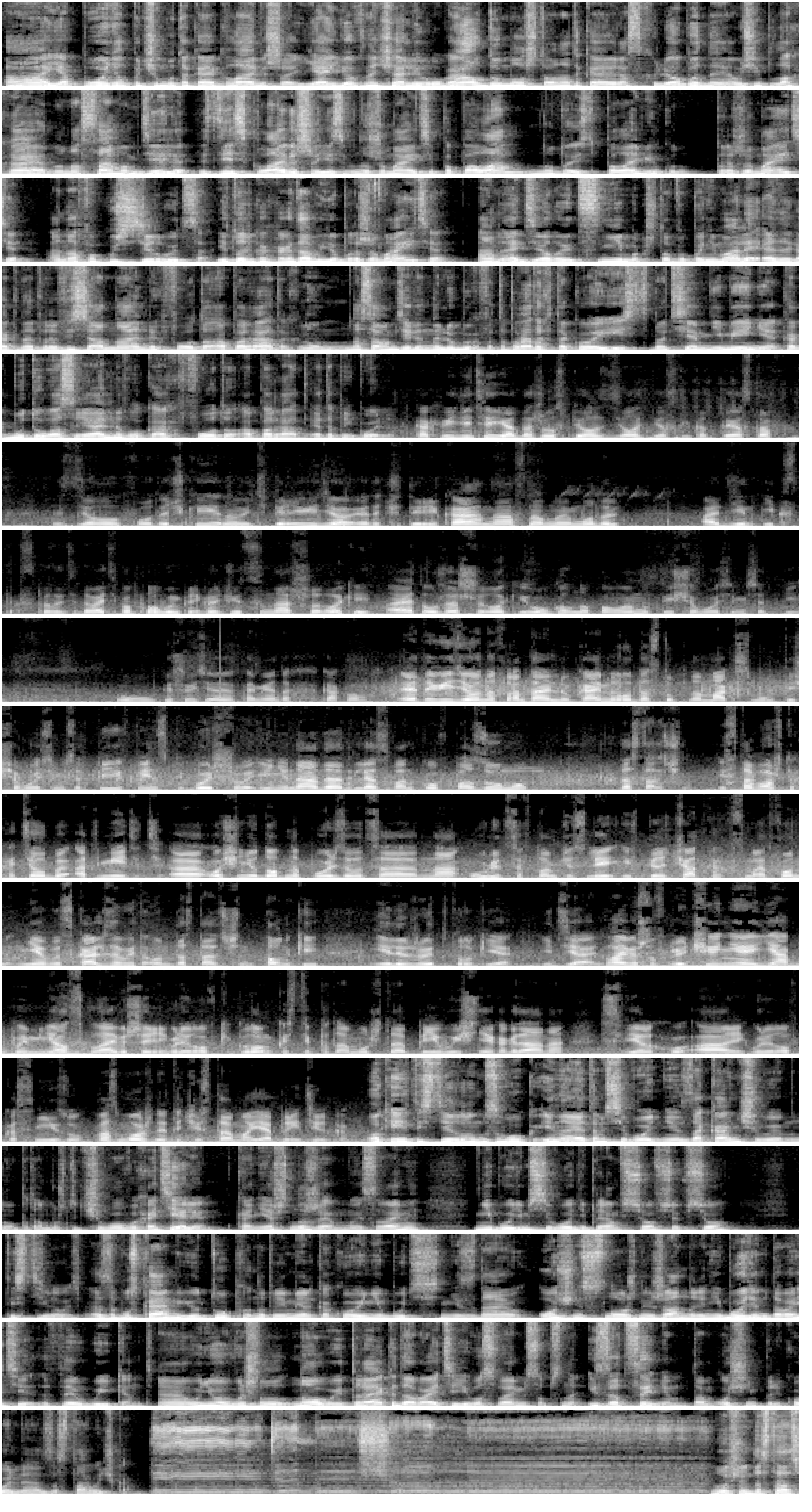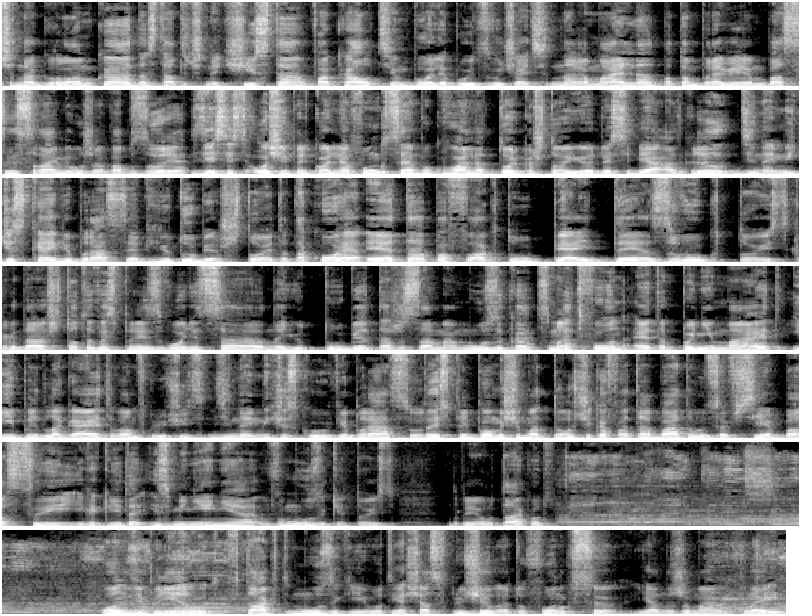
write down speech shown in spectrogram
А, я понял, почему такая клавиша. Я ее вначале ругал, думал, что она такая расхлебанная, очень плохая, но на самом деле здесь клавиша, если вы нажимаете пополам, ну то есть половинку прожимаете, она фокусируется. И только когда вы ее прожимаете, она делает снимок. Чтобы вы понимали, это как на профессиональных фотоаппаратах. Ну, на самом деле на любых фотоаппаратах такое есть, но тем не менее, как будто у вас реально в руках фотоаппарат. Это прикольно. Как видите, я даже успел сделать несколько тестов сделал фоточки, ну и теперь видео. Это 4К на основной модуль 1x, так сказать. Давайте попробуем переключиться на широкий. А это уже широкий угол, но, по-моему, 1080p. Ну, пишите в комментах, как вам. Это видео на фронтальную камеру доступно максимум 1080p. В принципе, большего и не надо. Для звонков по зуму достаточно. Из того, что хотел бы отметить, э, очень удобно пользоваться на улице, в том числе и в перчатках. Смартфон не выскальзывает, он достаточно тонкий и лежит в руке. Идеально. Клавишу включения я бы поменял с клавишей регулировки громкости, потому что привычнее, когда она сверху, а регулировка снизу. Возможно, это чисто моя придирка. Окей, тестируем звук, и на этом сегодня заканчиваем, ну, потому что чего вы хотели? Конечно же, мы с вами не будем сегодня прям все-все-все тестировать. Запускаем YouTube, например, какой-нибудь, не знаю, очень сложный жанр не будем, давайте The Weeknd. Э, у него вышел новый трек, давайте его с вами, собственно, и заценим. Там очень прикольная заставочка. В общем, достаточно громко, достаточно чисто. Вокал, тем более, будет звучать нормально. Потом проверим басы с вами уже в обзоре. Здесь есть очень прикольная функция, буквально только что ее для себя открыл. Динамическая вибрация в Ютубе. Что это такое? Это, по факту, 5D звук. То есть, когда что-то воспроизводится на Ютубе, та же самая музыка, смартфон это понимает и предлагает вам включить динамическую вибрацию. То есть, при помощи моторчиков отрабатываются все басы и какие-то изменения в музыке. То есть, например, вот так вот он вибрирует в такт музыки. Вот я сейчас включил эту функцию, я нажимаю play,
